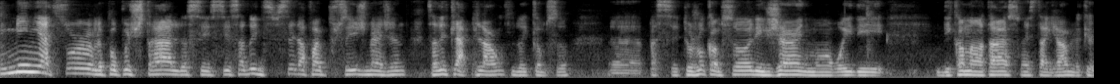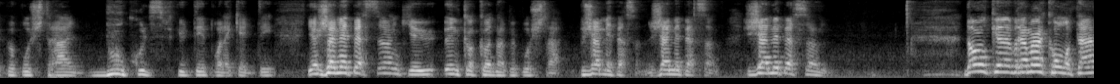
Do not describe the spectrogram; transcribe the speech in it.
miniature, le Purple Chitral. C'est, ça doit être difficile à faire pousser, j'imagine. Ça doit être la plante qui doit être comme ça. Euh, parce que c'est toujours comme ça. Les gens, ils m'ont envoyé des, des commentaires sur Instagram là, que Popo Chitral, beaucoup de difficultés pour la qualité. Il n'y a jamais personne qui a eu une cocotte dans Popo Chitral. Jamais personne. Jamais personne. Jamais personne. Donc, euh, vraiment content.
